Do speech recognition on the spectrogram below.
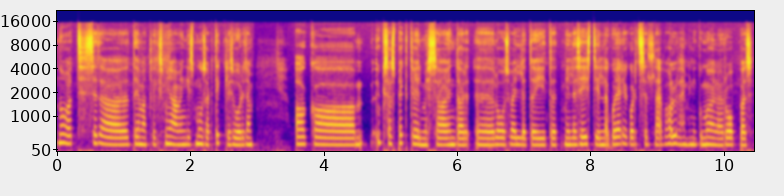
no vot, seda teemat võiks mina mingis muus artiklis uurida. aga üks aspekt veel, mis sa enda äh, loos välja tõid, et milles Eestil nagu järjekordselt läheb halvemini kui mujal Euroopas,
